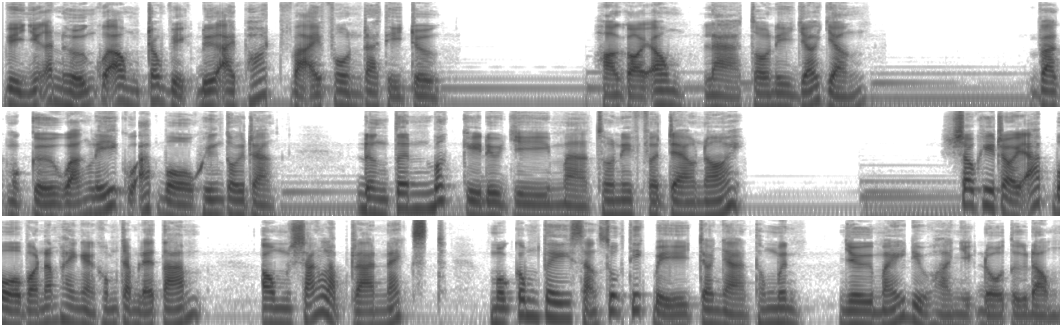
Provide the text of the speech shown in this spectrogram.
vì những ảnh hưởng của ông trong việc đưa iPod và iPhone ra thị trường. Họ gọi ông là Tony gió dẫn. Và một cựu quản lý của Apple khuyên tôi rằng đừng tin bất kỳ điều gì mà Tony Fadell nói. Sau khi rời Apple vào năm 2008, ông sáng lập ra Next, một công ty sản xuất thiết bị cho nhà thông minh như máy điều hòa nhiệt độ tự động.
